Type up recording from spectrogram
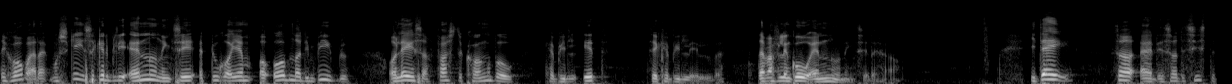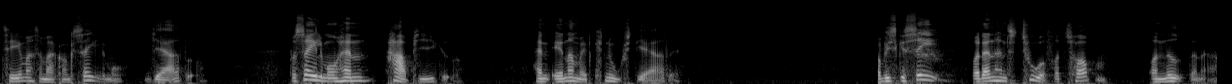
det håber jeg da. Måske så kan det blive anledning til, at du går hjem og åbner din bibel og læser første kongebog, kapitel 1 til kapitel 11. Der er i hvert fald en god anledning til det her. I dag så er det så det sidste tema, som er kong Salomo, hjertet. For Salomo, han har piket. Han ender med et knust hjerte. Og vi skal se, hvordan hans tur fra toppen og ned den er.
